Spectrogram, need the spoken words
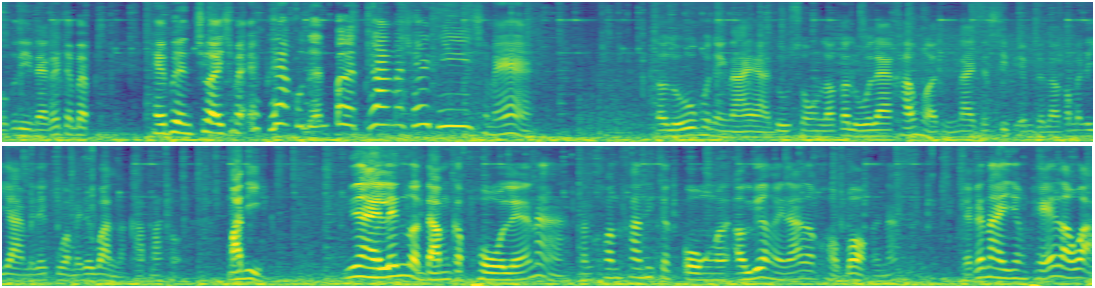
ปกตินายก็จะแบบ ให้เพื่อนช่วยใช่ไหมเอ้เพื่อนกูเดินเปิดเพื่อนมาช่วยทีใช่ไหมเรารู้คนอย่างนายอะดูทรงแล้วก็รู้แล้วข้าหัวถึงนายจะ 10m แต่เราก็ไม่ได้ย่านไม่ได้กลัวไม่ได้วันหรอกครับมาเถอะมาดินี่นายเล่นหนวดดำกับโพลเลยนะน่ะมันค่อนข้างที่จะโกงเอาเรื่องเลยนะเราขอบอกเลยนะแต่ก็นายยังแพ้เราอะ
